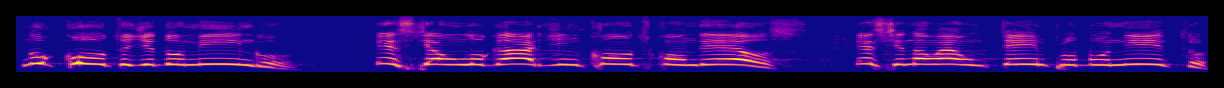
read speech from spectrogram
No culto de domingo, este é um lugar de encontro com Deus, este não é um templo bonito,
